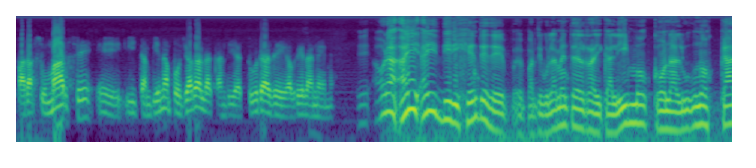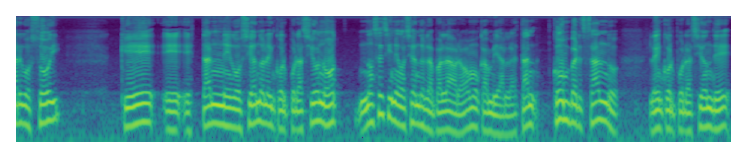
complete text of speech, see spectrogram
para sumarse y también apoyar a la candidatura de Gabriela Neme. Eh, ahora, hay, hay dirigentes, de, eh, particularmente del radicalismo, con algunos cargos hoy que eh, están negociando la incorporación, o no sé si negociando es la palabra, vamos a cambiarla, están conversando la incorporación de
